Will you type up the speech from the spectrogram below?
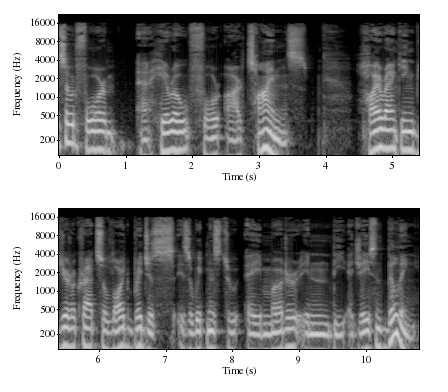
Episode 4 A Hero for Our Times. High ranking bureaucrat Sir Lloyd Bridges is a witness to a murder in the adjacent building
